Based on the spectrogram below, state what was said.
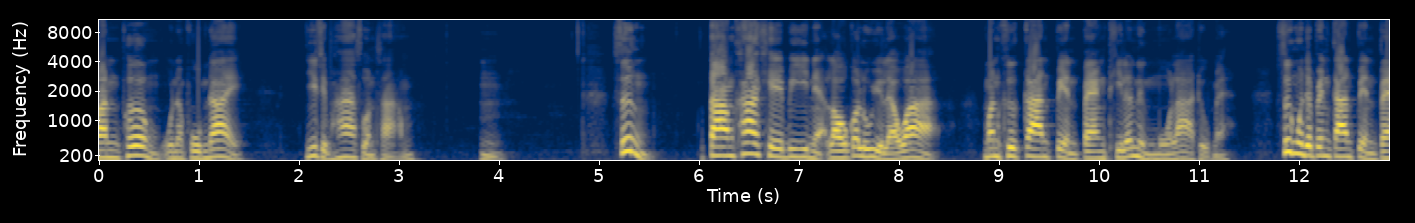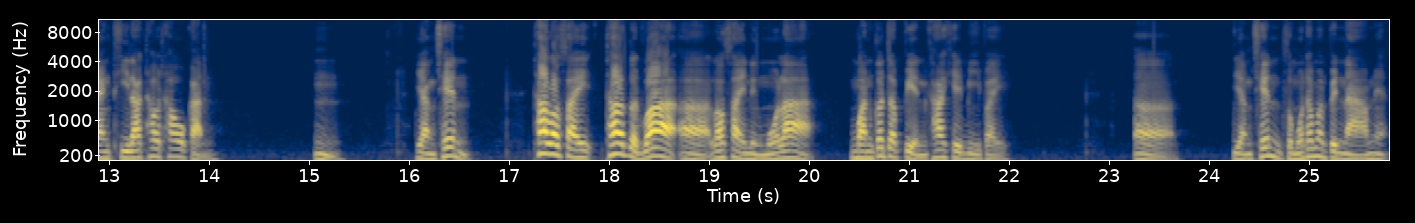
มันเพิ่มอุณหภูมิได้25ส่วน3อืม ซึ่งตามค่า KB เนี่ย เราก็รู้อยู่แล้วว่า มันคือการเปลี่ยนแปลงทีละ1โมลาร์ถูกไหมซึ่งมันจะเป็นการเปลี่ยนแปลงทีละเท่า ๆกัน อืม อย่างเช่น ถ้าเราใส่ ถ้าเกิดว่าเราใส่1โมลาร์มันก็จะเปลี่ยนค่า KB ไป เอ่อ อย่างเช่น สมมติถ้ามันเป็นน้ำเนี่ย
